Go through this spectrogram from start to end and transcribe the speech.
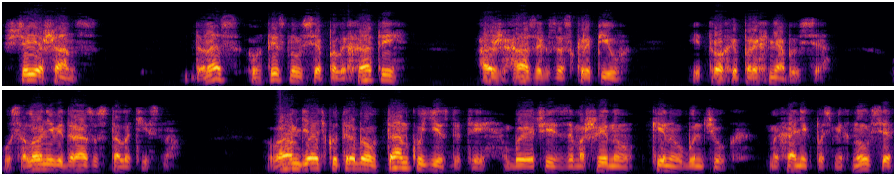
Ще є шанс. До нас втиснувся пелехатий, аж газик заскрипів і трохи перехнябився. У салоні відразу стало тісно. Вам, дядьку, треба в танку їздити, боячись за машину, кинув бунчук. Механік посміхнувся,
